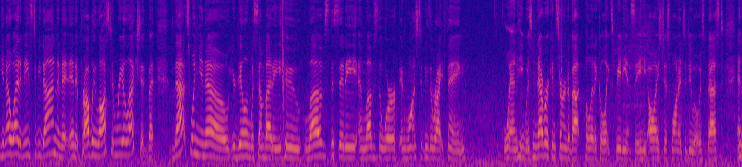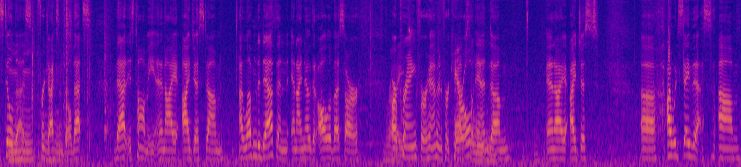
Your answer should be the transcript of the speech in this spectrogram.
you know what, it needs to be done, and it, and it probably lost him re-election. But that's when you know you're dealing with somebody who loves the city and loves the work and wants to do the right thing when he was never concerned about political expediency. He always just wanted to do what was best and still mm -hmm, does for mm -hmm. Jacksonville. That's, that is Tommy. And I, I just, um, I love him to death, and, and I know that all of us are, right. are praying for him and for Carol. Absolutely. And, um, and I, I just, uh, I would say this, um,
